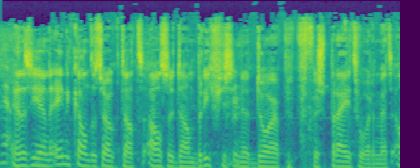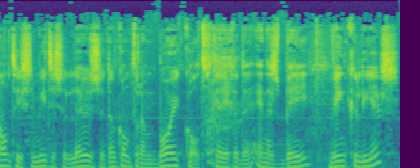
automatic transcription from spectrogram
ja. En dan zie je aan de ene kant dus ook dat als er dan briefjes in het dorp verspreid worden met antisemitische leuzen, dan komt er een boycott tegen de NSB-winkeliers.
